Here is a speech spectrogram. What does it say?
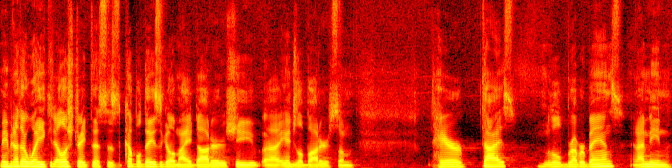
Maybe another way you could illustrate this is a couple days ago, my daughter, she, uh, Angela, bought her some hair ties, little rubber bands, and I mean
